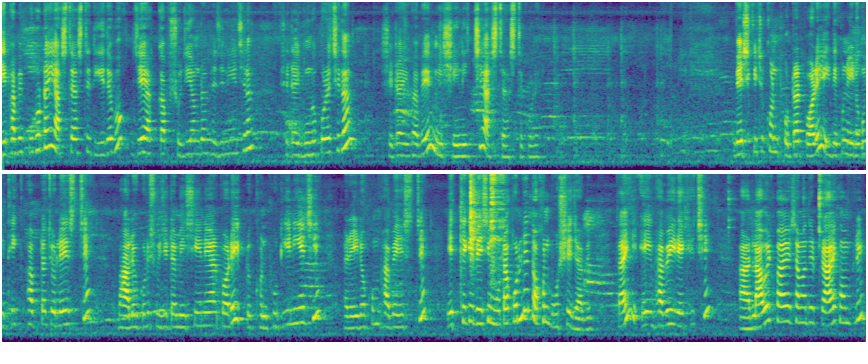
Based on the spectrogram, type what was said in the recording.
এইভাবে পুরোটাই আস্তে আস্তে দিয়ে দেব। যে এক কাপ সুজি আমরা ভেজে নিয়েছিলাম, সেটাই গুঁড়ো করেছিলাম, সেটা এইভাবে মিশিয়ে নিচ্ছি আস্তে আস্তে করে। বেশ কিছুক্ষণ ফোটার পরে, এই দেখুন এইরকম ঠিক ভাবটা চলে এসছে। ভালো করে সুজিটা মিশিয়ে নেওয়ার পরে একটুক্ষণ ফুটিয়ে নিয়েছি, আর এইরকমভাবে এসছে। এর থেকে বেশি মোটা করলে তখন বসে যাবে। তাই এইভাবেই রেখেছি। আর লাউয়ের পায়েস আমাদের প্রায় কমপ্লিট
